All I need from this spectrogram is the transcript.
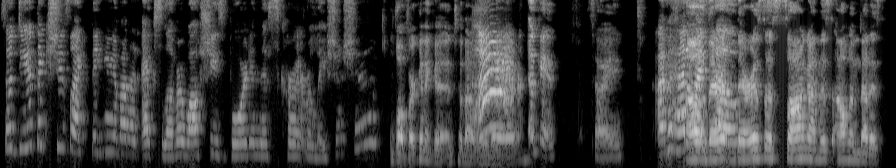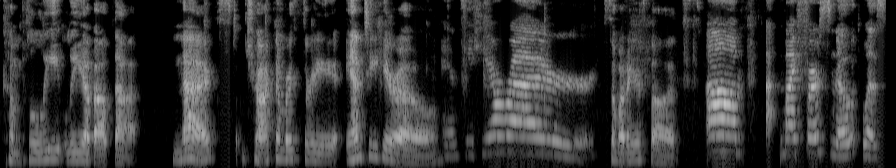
So do you think she's like thinking about an ex lover while she's bored in this current relationship? Well, we're gonna get into that later. Okay. Sorry. I'm ahead of myself. Oh, there there is a song on this album that is completely about that. Next, track number three, Anti-Hero. Anti-hero. So what are your thoughts? Um, my first note was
